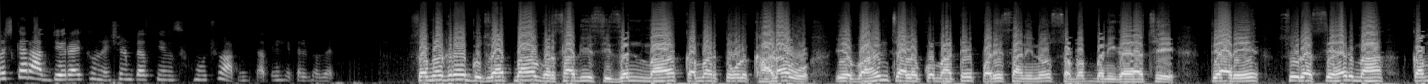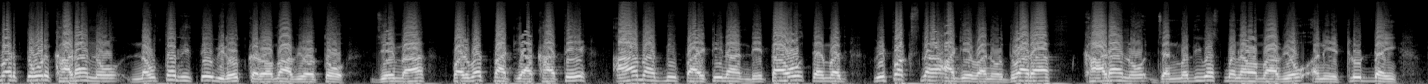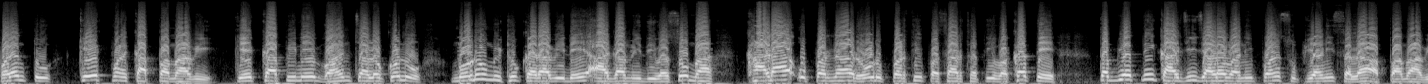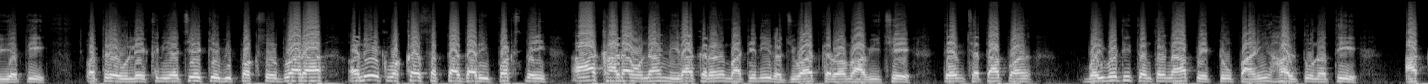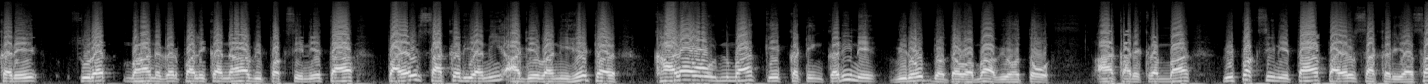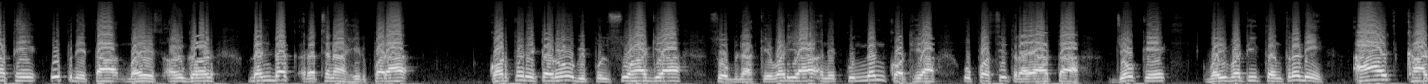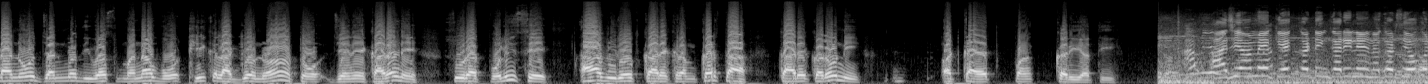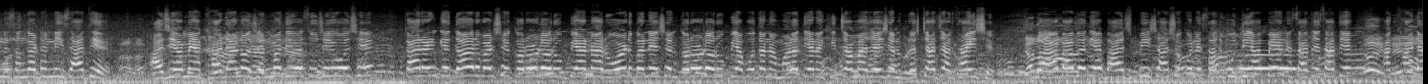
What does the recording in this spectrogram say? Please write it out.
નમસ્કાર, આપ જોઈ રહ્યા છો નેશન પ્લસ ન્યૂઝ. હું છું આપની સાથે હેતલ ભગત. સમગ્ર ગુજરાતમાં વરસાદી સિઝનમાં કમરતોડ ખાડાઓ એ વાહન ચાલકો માટે પરેશાનીનો સબબ બની ગયા છે. ત્યારે સુરત શહેરમાં કમરતોડ ખાડાનો નવતર રીતે વિરોધ કરવામાં આવ્યો હતો, જેમાં પર્વત પાટિયા ખાતે આમ આદમી પાર્ટીના નેતાઓ તેમજ વિપક્ષના આગેવાનો દ્વારા ખાડાનો જન્મદિવસ મનાવવામાં આવ્યો, અને એટલું જ નહીં, પરંતુ કેક પણ કાપવામાં આવી. કેક કાપીને વાહન ચાલકોનું મોડું મીઠું કરાવીને આગામી દિવસોમાં ખાડા ઉપરના રોડ ઉપરથી પસાર થતી વખતે તબિયતની કાળજી જાળવવાની પણ સુફિયાની સલાહ આપવામાં આવી હતી. અત્રે ઉલ્લેખનીય છે કે વિપક્ષો દ્વારા અનેક વખત સત્તાધારી પક્ષને આ ખાડાઓના નિરાકરણ માટેની રજૂઆત કરવામાં આવી છે. તેમ છતાં પણ વહીવટી તંત્રના પેટનું પાણી હાલતું નથી. આખરે સુરત મહાનગરપાલિકાના વિપક્ષી નેતા પાયલ સાકરિયાની આગેવાની હેઠળ ખાડાઓમાં કેક કટિંગ કરીને વિરોધ નોંધાવવામાં આવ્યો હતો. આ કાર્યક્રમમાં વિપક્ષી નેતા પાયલ સાકરિયા સાથે ઉપનેતા મહેશ અણગઢ દંડક રચના હિરપરા, કોર્પોરેટરો વિપુલ સુહાગિયા, શોભના કેવડિયા અને કુંદન કોઠિયા ઉપસ્થિત રહ્યા હતા. જો કે વહીવટી તંત્રને આ ખાડાનો જન્મદિવસ મનાવવો ઠીક લાગ્યો ન હતો, જેને કારણે સુરત પોલીસે આ વિરોધ કાર્યક્રમ કરતા કાર્યકરોની અટકાયત પણ કરી હતી. આજે અમે કેક કટિંગ કરીને નગરસેવકોના સંગઠનની સાથે આજે અમે ખાડાનો જન્મદિવસ ઉજવ્યો છે, કારણ કે દર વર્ષે કરોડો રૂપિયાના રોડ બને છે કરોડો રૂપિયા પોતાના મળતિયાના ખીચામાં જાય છે અને ભ્રષ્ટાચાર થાય છે. તો આ બાબતે ભાજપી શાસકોને સદબુદ્ધિ આપે અને સાથે સાથે આ ખાડાનો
